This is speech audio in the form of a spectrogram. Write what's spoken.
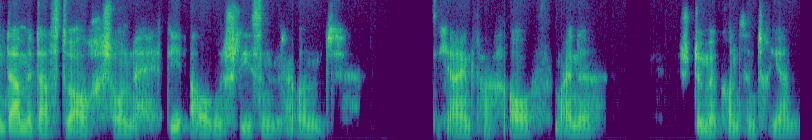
Und damit darfst du auch schon die Augen schließen und dich einfach auf meine Stimme konzentrieren.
